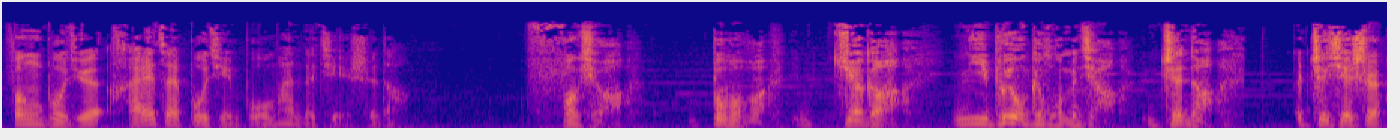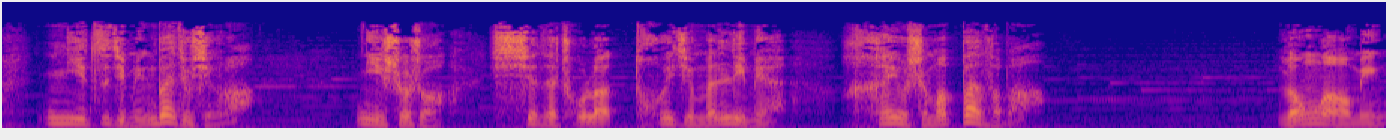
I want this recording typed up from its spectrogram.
风不绝还在不紧不慢的解释道：“风兄，不不不，绝哥，你不用跟我们讲，真的。”这些事你自己明白就行了。你说说，现在除了推进门里面，还有什么办法吧？龙傲明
